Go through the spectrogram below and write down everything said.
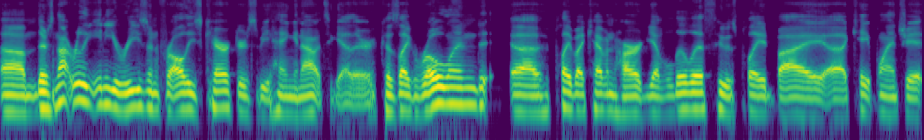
um there's not really any reason for all these characters to be hanging out together because like roland uh played by kevin hart you have lilith who is played by uh cate blanchett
